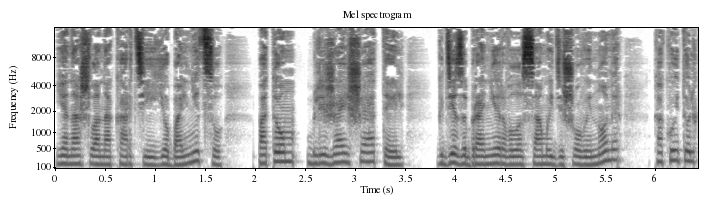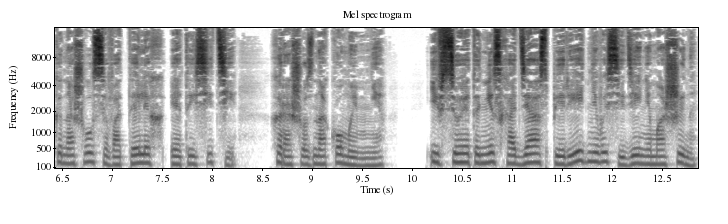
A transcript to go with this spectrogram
Я нашла на карте ее больницу, потом ближайший отель, где забронировала самый дешевый номер, какой только нашелся в отелях этой сети, хорошо знакомый мне. И все это не сходя с переднего сиденья машины,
